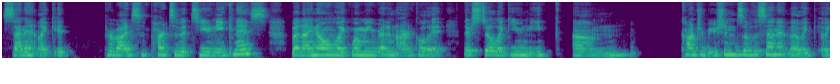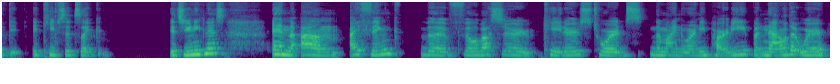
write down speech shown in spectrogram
Senate like it provides parts of its uniqueness. But I know like when we read an article, it there's still like unique um, contributions of the Senate that like like it, it keeps its like its uniqueness. And um, I think the filibuster caters towards the minority party, but now that we're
